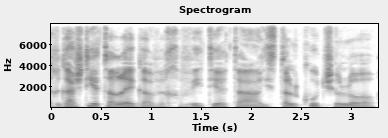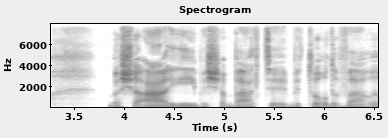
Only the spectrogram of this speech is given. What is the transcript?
הרגשתי את הרגע וחוויתי את ההסתלקות שלו בשעה ההיא, בשבת, אה, בתור דבר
